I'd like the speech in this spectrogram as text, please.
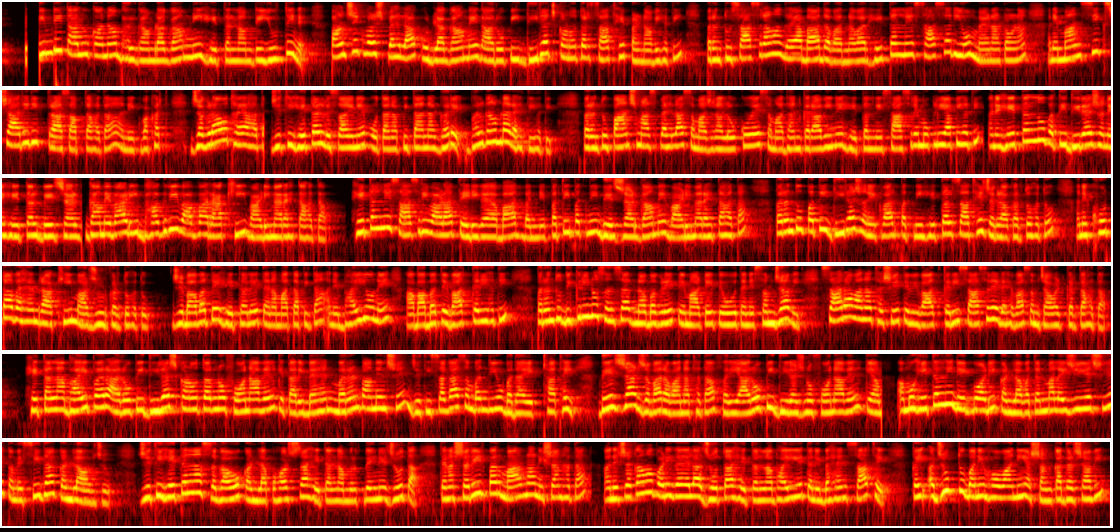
લીમડી તાલુકાના ભલગામડા ગામની હેતલ નામતી યુવતીને પાંચેક વર્ષ પહેલા કુડલા ગામે આરોપી ધીરજ કણોતર સાથે પરણાવી હતી, પરંતુ સાસરામાં ગયા બાદ અવારનવાર હેતલને સાસરીઓ મેણાટોણા અને માનસિક શારીરિક ત્રાસ આપતા હતા. અનેક વખત ઝઘડાઓ થયા હતા, જેથી હેતલ રિસાઈને પોતાના પિતાના ઘરે ભલગામડા રહેતી હતી. પરંતુ પાંચ માસ પહેલા સમાજના લોકોએ સમાધાન કરાવીને હેતલને સાસરે મોકલી આપી હતી અને હેતલનો પતિ ધીરજ અને હેતલ બેસજાડ ગામે વાડી ભાગવી વાવવા રાખી વાડીમાં રહેતા હતા. હેતલને સાસરીવાળા તેડી ગયા બાદ બંને પતિ પત્ની ભેસજાળ ગામે વાડીમાં રહેતા હતા. પરંતુ પતિ ધીરજ અનેકવાર પત્ની હેતલ સાથે ઝઘડા કરતો હતો અને ખોટા વહેમ રાખી મારઝૂડ કરતો હતો. જે બાબતે હેતલે તેના માતા પિતા અને ભાઈઓને આ બાબતે વાત કરી હતી. પરંતુ દીકરીનો સંસાર ન બગડે તે માટે તેઓ તેને સમજાવી સારાવાના થશે તેવી વાત કરી સાસરે રહેવા સમજાવટ કરતા હતા. હેતલના ભાઈ પર આરોપી ધીરજ કણોતરનો ફોન આવેલ કે તારી બહેન મરણ પામેલ છે, જેથી સગા સંબંધીઓ બધા એકઠા થઈ ભેસજાડ જવા રવાના થતા ફરી આરોપી ધીરજનો ફોન આવેલ કે અમો હેતલની ડેડ બોડી કંડલા વતનમાં લઈ જઈએ છીએ, તમે સીધા કંડલા આવજો. જેથી હેતલના સગાઓ કંડલા પહોંચતા હેતલના મૃતદેહને જોતા તેના શરીર પર મારના નિશાન હતા અને ચકામાં પડી ગયેલા જોતા હેતલના ભાઈએ તેની બહેન સાથે કંઈ અજુગતું બન્યું હોવાની આશંકા દર્શાવી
